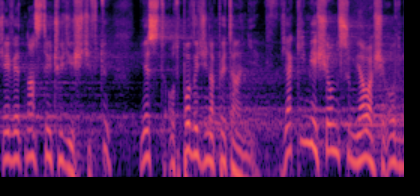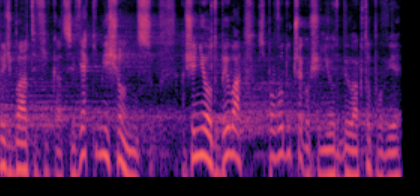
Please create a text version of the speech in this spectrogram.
19.30 W ty- jest odpowiedź na pytanie, w jakim miesiącu miała się odbyć beatyfikacja? W jakim miesiącu? A się nie odbyła? Z powodu czego się nie odbyła? Kto powie?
